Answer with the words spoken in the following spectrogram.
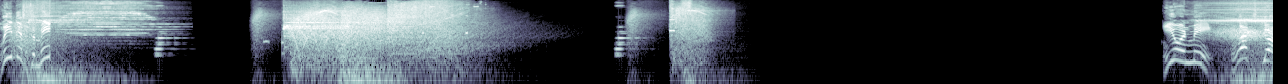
Leave this to me! You and me, let's go!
